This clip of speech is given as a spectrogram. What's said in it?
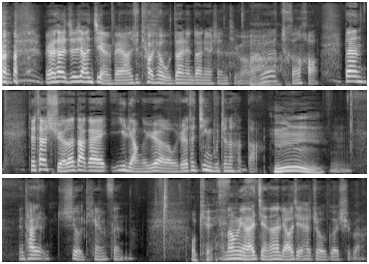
没有他只是想减肥，然后去跳跳舞锻炼锻炼身体嘛，我觉得很好。但对他学了大概一两个月了，我觉得他进步真的很大，嗯因为他是有天分的。，OK，那我们也来简单的了解一下这首歌曲吧。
